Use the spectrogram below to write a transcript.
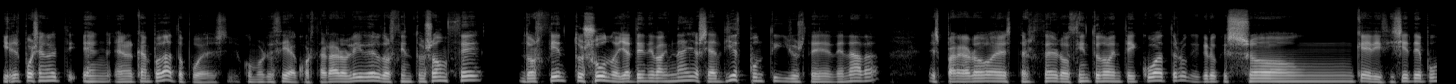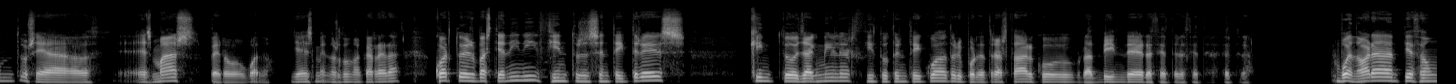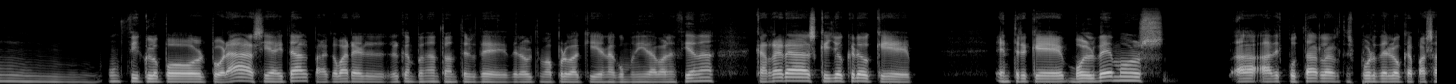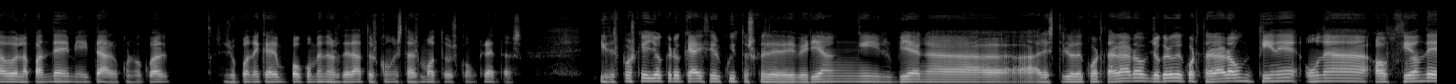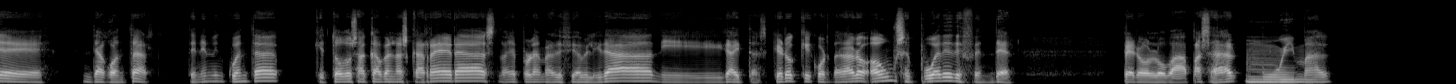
y después en el, en, en el campeonato, pues, como os decía, Quartararo líder, 211, 201 ya tiene Bagnaya, o sea, 10 puntillos de nada. Espargaró es tercero, 194, que creo que son, ¿qué? 17 puntos, o sea, es más, pero bueno, ya es menos de una carrera. Cuarto es Bastianini, 163. Quinto, Jack Miller, 134. Y por detrás Zarco, Brad Binder, etcétera, etcétera, etcétera. Bueno, ahora empieza un, un ciclo por, por, Asia y tal, para acabar el, el campeonato antes de, de la última prueba aquí en la comunidad valenciana. Carreras que yo creo que entre que volvemos a, disputarlas después de lo que ha pasado en la pandemia y tal, con lo cual se supone que hay un poco menos de datos con estas motos concretas. Y después que yo creo que hay circuitos que le deberían ir bien al estilo de Quartararo, yo creo que Quartararo aún tiene una opción de, de aguantar, teniendo en cuenta que todos acaban las carreras, no hay problemas de fiabilidad ni gaitas. Creo que Quartararo aún se puede defender pero lo va a pasar muy mal.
